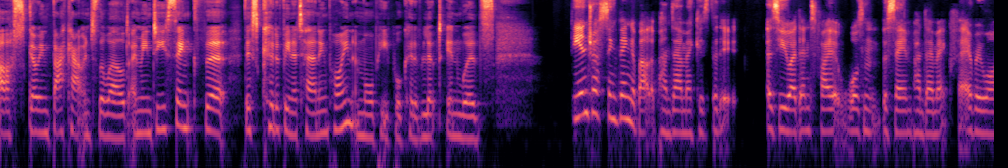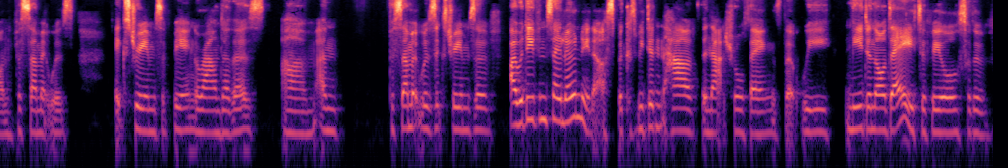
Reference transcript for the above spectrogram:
us going back out into the world. I mean, do you think that this could have been a turning point and more people could have looked inwards? The interesting thing about the pandemic is that it, as you identify, it wasn't the same pandemic for everyone. For some, it was extremes of being around others. Um, and for some, it was extremes of, I would even say loneliness because we didn't have the natural things that we need in our day to feel sort of,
